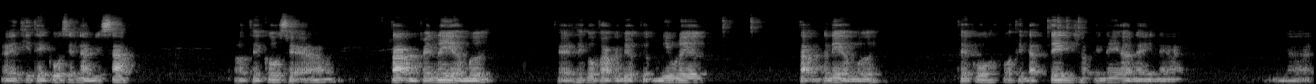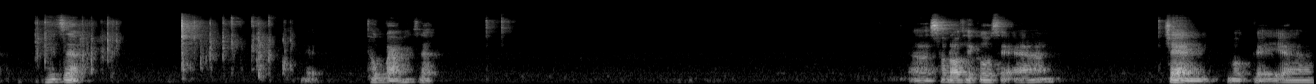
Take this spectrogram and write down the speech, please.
Đấy, thì thầy cô sẽ làm như sau. Uh, thầy cô sẽ tạo một cái layer mới. Thế thầy cô vào cái biểu tượng new layer tạo một cái layer mới. Thầy cô có thể đặt tên cho cái layer này là là hết giờ. Đấy, thông báo hết giờ. Sau đó thầy cô sẽ chèn một cái ờ,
